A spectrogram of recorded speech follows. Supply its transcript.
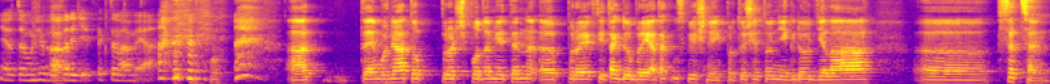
Jo, to můžu potvrdit, a... tak to mám já. a to je možná to, proč podle mě ten uh, projekt je tak dobrý a tak úspěšný, protože to někdo dělá uh, srdcem.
